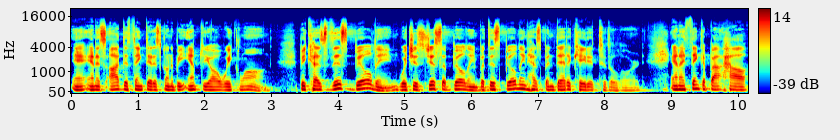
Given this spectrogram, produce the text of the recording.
And, and it's odd to think that it's going to be empty all week long. Because this building which is just a building but this building has been dedicated to the lord. And i think about how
